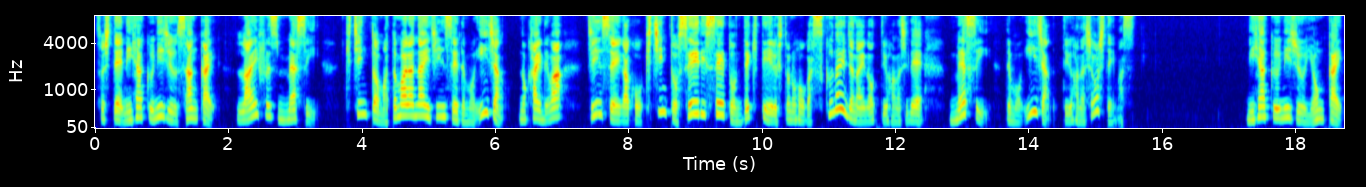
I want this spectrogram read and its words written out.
そして223回、Life is messy きちんとまとまらない人生でもいいじゃんの回では、人生がこうきちんと整理整頓できている人の方が少ないんじゃないのっていう話で、messy でもいいじゃんっていう話をしています。224回、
